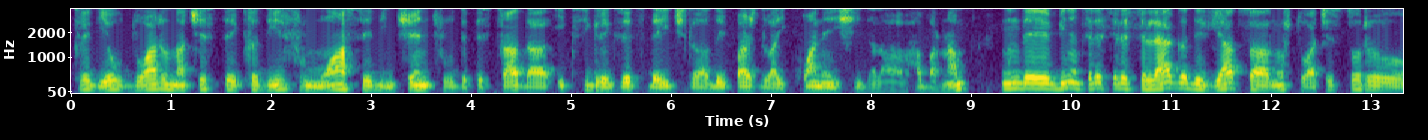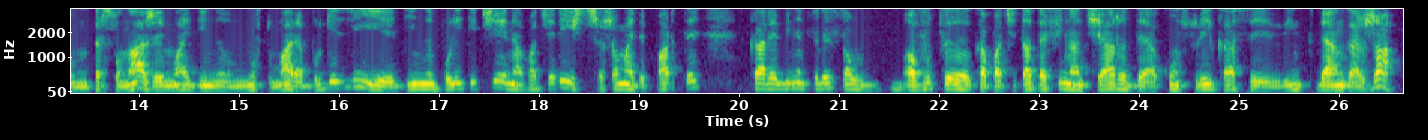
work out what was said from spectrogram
cred eu, doar în aceste clădiri frumoase din centru, de pe strada XYZ de aici, de la doi pași, de la Icoanei și de la Habarnam, unde, bineînțeles, ele se leagă de viața, nu știu, acestor um, personaje mai din, um, nu știu, marea burghezie, din politicieni, afaceriști și așa mai departe, care, bineînțeles, au avut uh, capacitatea financiară de a construi case, de a angaja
